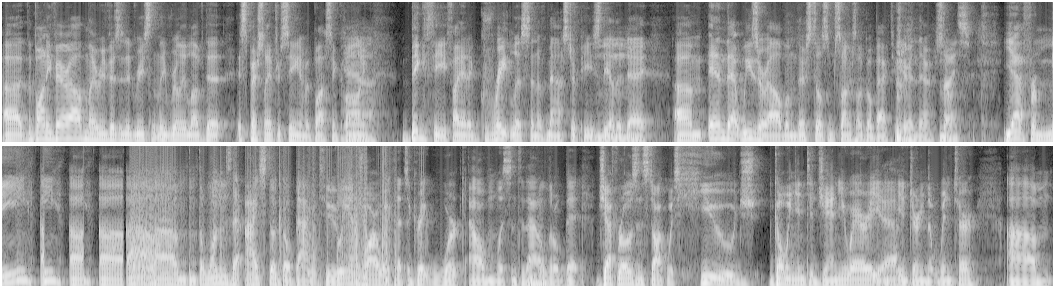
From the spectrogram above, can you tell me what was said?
Uh, the Bon Iver album I revisited recently, really loved it, especially after seeing him at Boston Calling. Yeah. Big Thief, I had a great listen of Masterpiece the Mm. other day. Um, and that Weezer album, there's still some songs I'll go back to here and there. So Nice. Yeah, for me, uh, uh, um, the ones that I still go back to, Juliana Barwick, that's a great work album. Listen to that Mm-hmm. a little bit. Jeff Rosenstock was huge going into January Yeah. and, and during the winter. Um,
